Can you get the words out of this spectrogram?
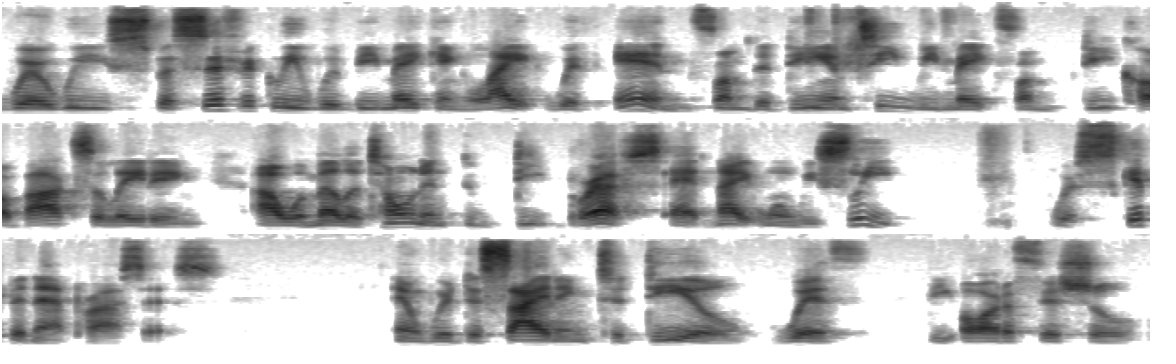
where we specifically would be making light within from the DMT we make from decarboxylating our melatonin through deep breaths at night when we sleep, we're skipping that process and we're deciding to deal with the artificial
